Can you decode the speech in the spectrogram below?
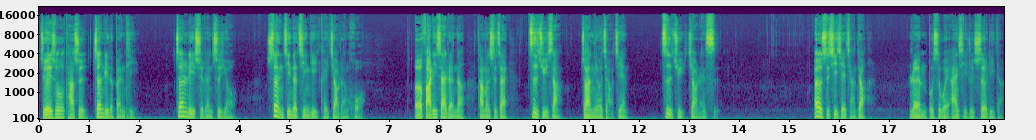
主耶稣他是真理的本体，真理使人自由。圣经的经义可以叫人活，而法利赛人呢？他们是在字句上钻牛角尖，字句叫人死。二十七节强调，人不是为安息日设立的。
